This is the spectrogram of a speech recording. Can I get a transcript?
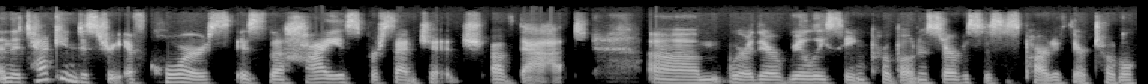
And the tech industry, of course, is the highest percentage of that, um, where they're really seeing pro bono services as part of their total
